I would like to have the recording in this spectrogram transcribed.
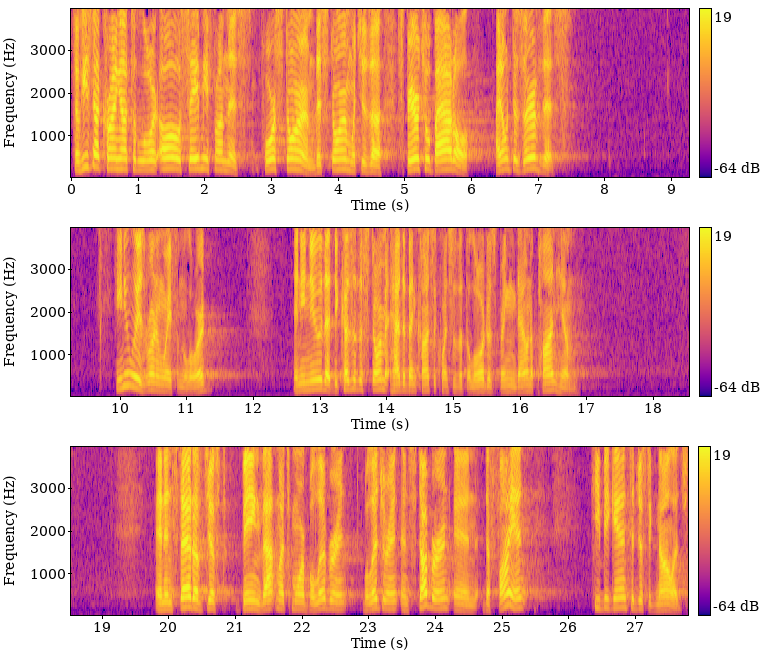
So he's not crying out to the Lord, Oh, save me from this poor storm, this storm which is a spiritual battle. I don't deserve this. He knew he was running away from the Lord. And he knew that because of the storm, it had to have been consequences that the Lord was bringing down upon him. And instead of just being that much more belligerent, belligerent and stubborn and defiant, he began to just acknowledge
